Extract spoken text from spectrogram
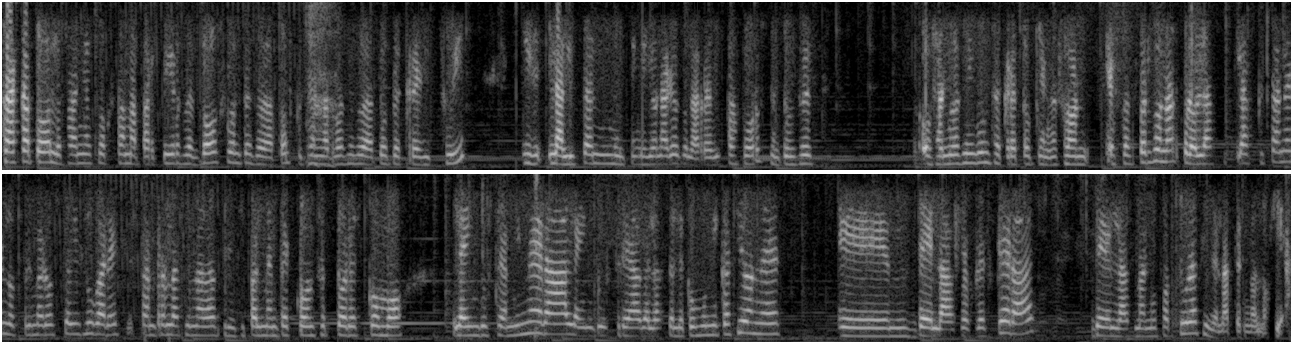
saca todos los años Oxfam a partir de dos fuentes de datos, que son las bases de datos de Credit Suisse y la lista en multimillonarios de la revista Forbes. Entonces, o sea, no es ningún secreto quiénes son estas personas, pero las, las que están en los primeros seis lugares están relacionadas principalmente con sectores como la industria minera, la industria de las telecomunicaciones, em, de las refresqueras, de las manufacturas y de la tecnología.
